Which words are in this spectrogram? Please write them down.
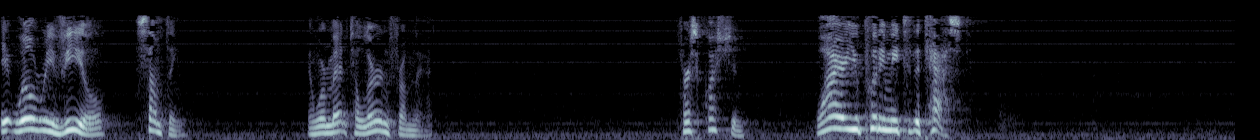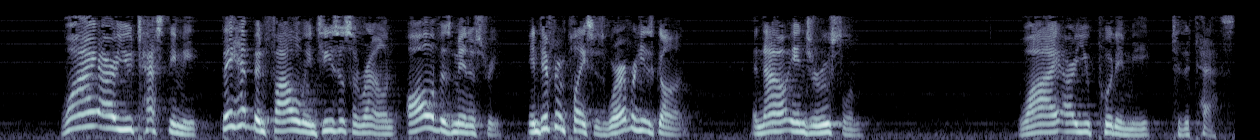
It will reveal something. And we're meant to learn from that. First question Why are you putting me to the test? Why are you testing me? They have been following Jesus around all of his ministry in different places, wherever he's gone, and now in Jerusalem. Why are you putting me to the test?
